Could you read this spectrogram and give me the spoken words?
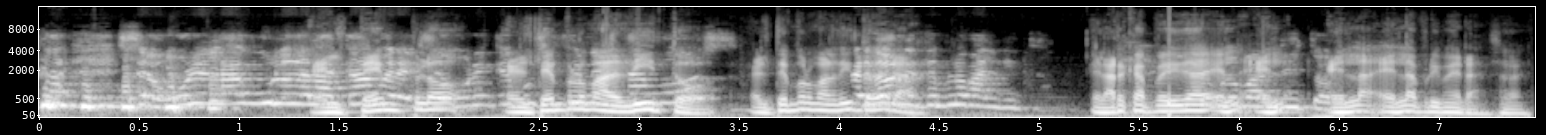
Según el ángulo de la El cámara templo, según en qué el templo maldito. estamos- El templo maldito Perdón, era. el templo maldito. El arca perdida es, la, primera, ¿sabes?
